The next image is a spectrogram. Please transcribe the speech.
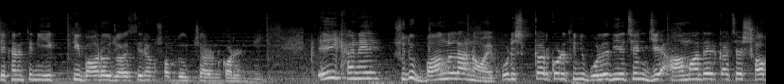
সেখানে তিনি একটি বারও জয় শ্রীরাম শব্দ উচ্চারণ করেননি। এইখানে শুধু বাংলা নয়, পরিষ্কার করে তিনি বলে দিয়েছেন যে আমাদের কাছে সব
